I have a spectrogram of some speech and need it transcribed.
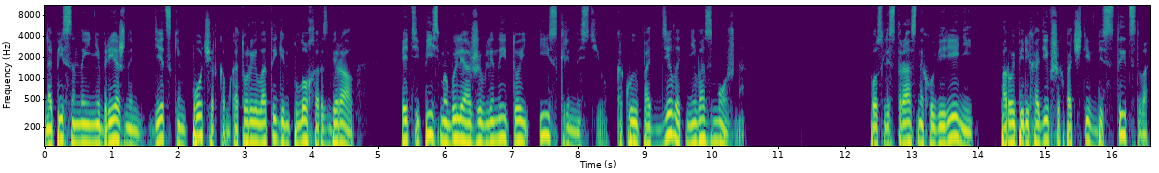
написанные небрежным детским почерком, который Латыгин плохо разбирал, эти письма были оживлены той искренностью, какую подделать невозможно. После страстных уверений, порой переходивших почти в бесстыдство,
